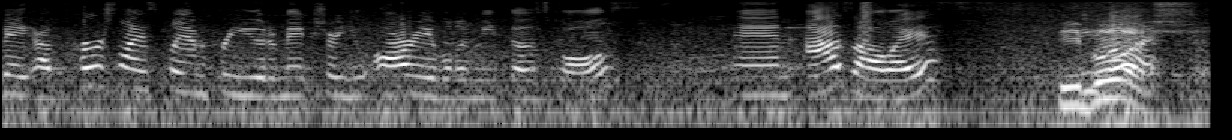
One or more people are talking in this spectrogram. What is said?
make a personalized plan for you to make sure you are able to meet those goals. And as always, Be Be bullish. bullish.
